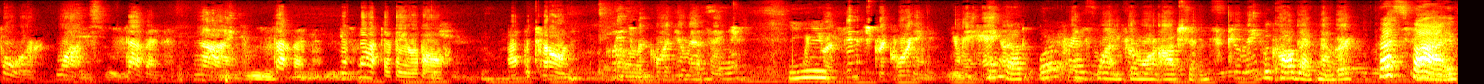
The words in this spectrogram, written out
four one seven nine seven is not available. At the tone, please record your message. When you have finished recording, you may hang Hang up up or press press one for for more more options. The callback number. Press 5.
